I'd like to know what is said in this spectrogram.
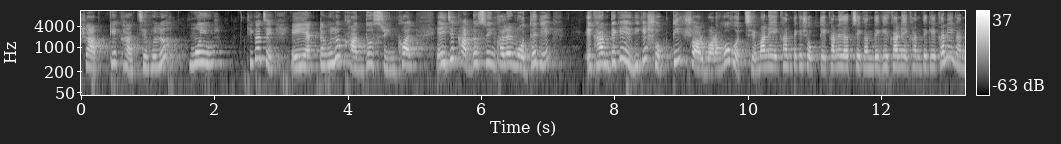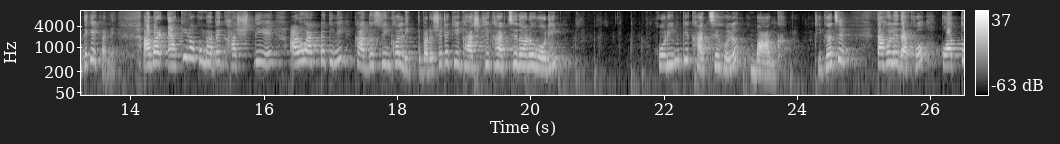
সাপকে খাচ্ছে হলো ময়ূর। ঠিক আছে? এই একটা হলো খাদ্য শৃঙ্খল। এই যে খাদ্য শৃঙ্খলের মধ্যে দিয়ে এখান থেকে এদিকে শক্তি সরবরাহ হচ্ছে। মানে এখান থেকে শক্তি এখানে যাচ্ছে, এখান থেকে এখানে, এখান থেকে এখানে, এখান থেকে এখানে। আবার একই রকমভাবে ঘাস দিয়ে আরও একটা তুমি খাদ্য শৃঙ্খল লিখতে পারো। সেটা কি ঘাস খেয়ে খাচ্ছে ধরো হরিণ? হরিণকে খাচ্ছে হলো বাঘ, ঠিক আছে? তাহলে দেখো কত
